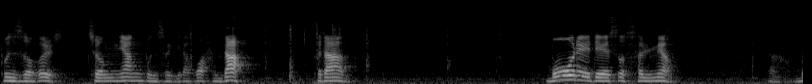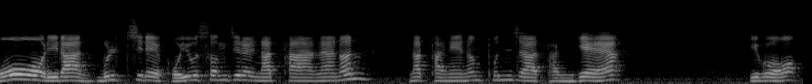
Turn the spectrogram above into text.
분석을 정량 분석이라고 한다. 그 다음 몰에 대해서 설명. 자, 몰이란 물질의 고유 성질을 나타내는 나타내는 분자 단계. 이고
